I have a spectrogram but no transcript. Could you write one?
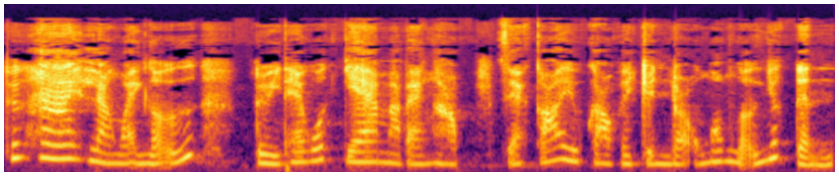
Thứ hai là ngoại ngữ, tùy theo quốc gia mà bạn học sẽ có yêu cầu về trình độ ngôn ngữ nhất định.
